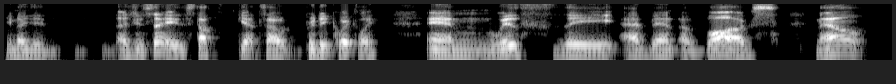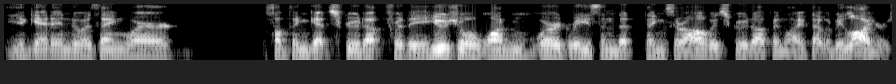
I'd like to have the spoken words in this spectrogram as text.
you know you as you say stuff gets out pretty quickly and with the advent of blogs, now you get into a thing where something gets screwed up for the usual one word reason that things are always screwed up in life. That would be lawyers.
